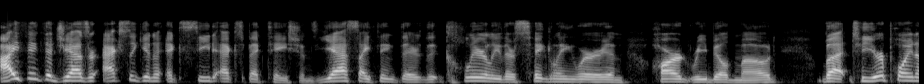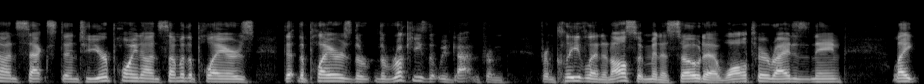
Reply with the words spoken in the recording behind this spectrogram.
I think the Jazz are actually going to exceed expectations. Yes, I think they're, they're clearly they're signaling we're in hard rebuild mode. But to your point on Sexton, to your point on some of the players that the players, the the rookies that we've gotten from from Cleveland and also Minnesota, Walter, right, is his name. Like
